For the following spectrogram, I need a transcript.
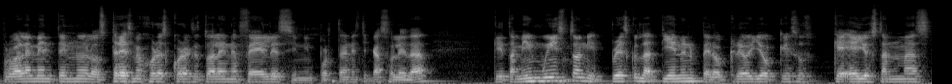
probablemente en uno de los tres mejores quarterbacks de toda la NFL, sin importar en este caso la edad. Que también Winston y Prescott la tienen, pero creo yo que, esos, que ellos están más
